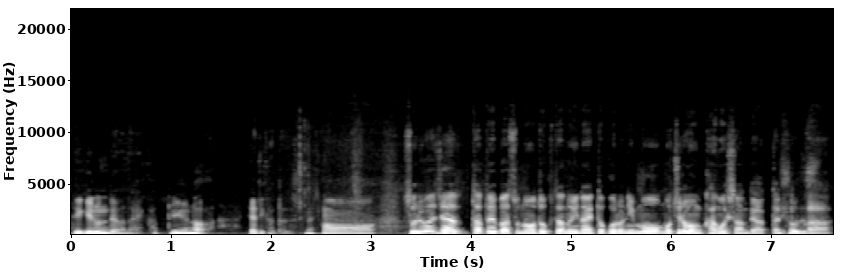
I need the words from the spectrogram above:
できるんではないかというのはやり方ですね。あそれはじゃあ例えばそのドクターのいないところにももちろん看護師さんであったりとか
